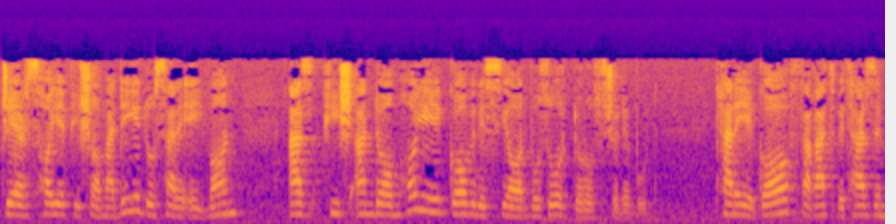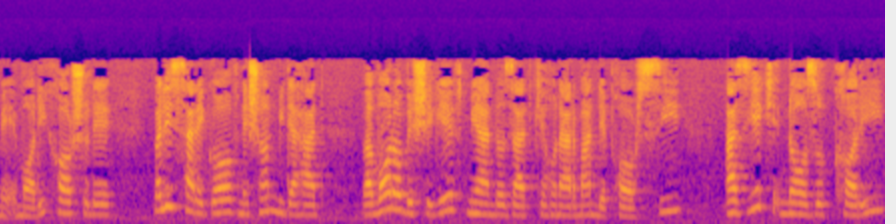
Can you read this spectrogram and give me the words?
جرزهای پیش آمده دو سر ایوان از پیش اندامهای گاو بسیار بزرگ درست شده بود. تنه گاو فقط به طرز معماری کار شده ولی سر گاو نشان می دهد و ما را به شگفت می اندازد که هنرمند پارسی از یک نازککاری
